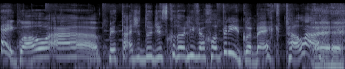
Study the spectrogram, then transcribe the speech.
É igual a metade do disco da Olivia Rodrigo, né? Que tá lá. É.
